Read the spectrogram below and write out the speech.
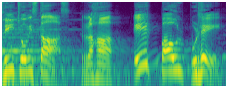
झी चोवीस तास रहा एक पाऊल पुढे.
